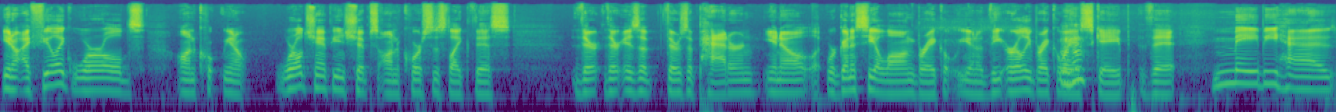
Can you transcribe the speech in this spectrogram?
you know I feel like worlds on you know world championships on courses like this there there is a there's a pattern you know we're going to see a long break you know the early breakaway mm-hmm. escape that maybe has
